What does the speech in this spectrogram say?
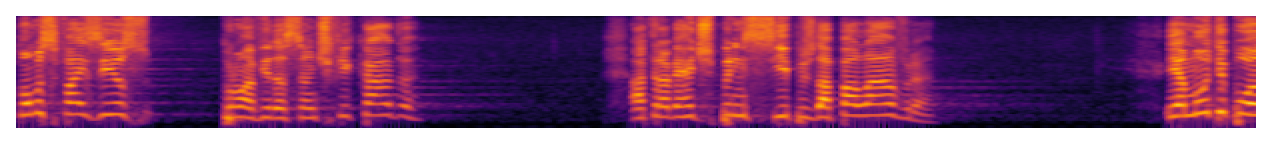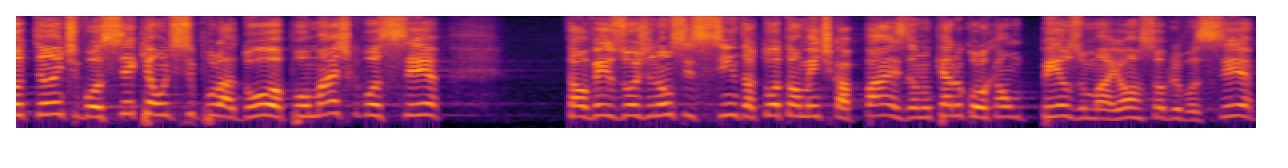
Como se faz isso? Por uma vida santificada. Através dos princípios da palavra. E é muito importante você que é um discipulador, por mais que você talvez hoje não se sinta totalmente capaz, eu não quero colocar um peso maior sobre você,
